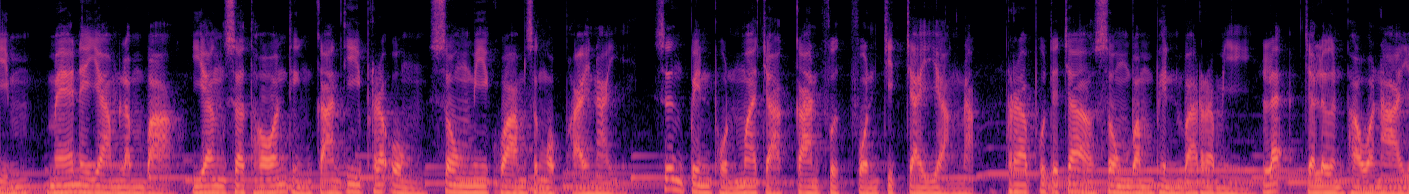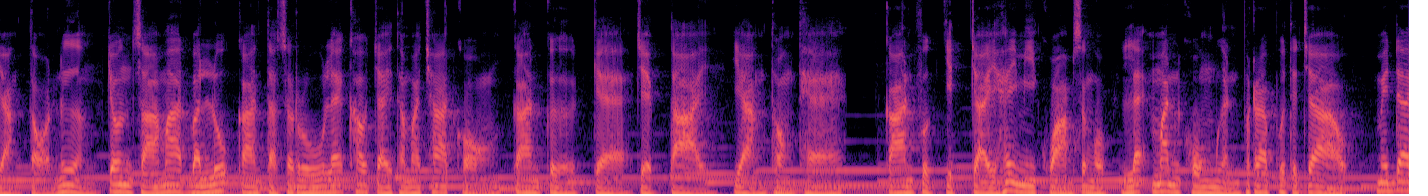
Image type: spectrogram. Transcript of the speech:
ยิ้ม แม้ในยามลำบาก ยังสะท้อนถึงการที่พระองค์ทรงมีความสงบภายใน ซึ่งเป็นผลมาจากการฝึกฝนจิตใจอย่างหนัก พระพุทธเจ้าทรงบำเพ็ญบารมี และเจริญภาวนาอย่างต่อเนื่อง จนสามารถบรรลุการตรัสรู้และเข้าใจธรรมชาติของการเกิดแก่เจ็บตายอย่างท่องแท้การฝึกจิตใจให้มีความสงบและมั่นคงเหมือนพระพุทธเจ้า ไม่ได้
